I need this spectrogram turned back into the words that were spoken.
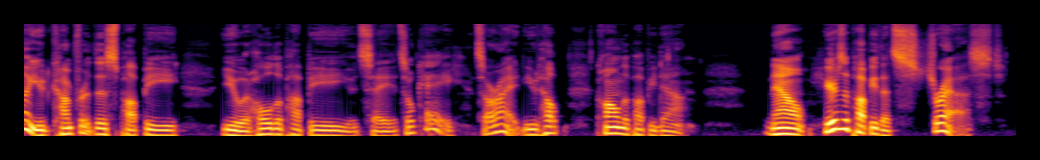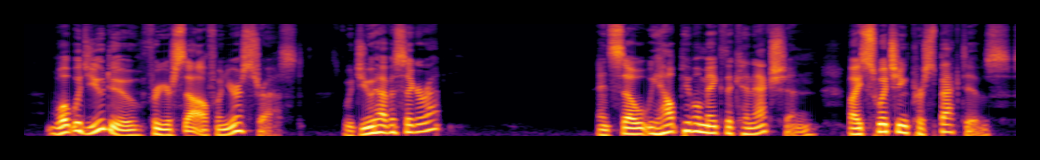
No, you'd comfort this puppy. You would hold the puppy. You'd say, It's okay. It's all right. You'd help calm the puppy down. Now, here's a puppy that's stressed. What would you do for yourself when you're stressed? Would you have a cigarette? And so we help people make the connection by switching perspectives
